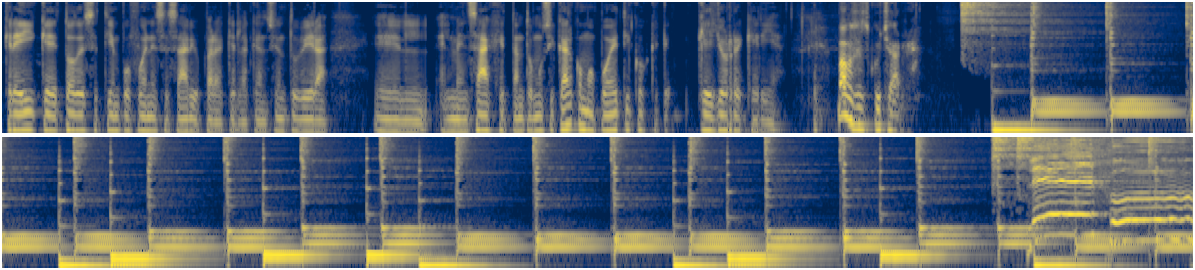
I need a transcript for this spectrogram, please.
creí que todo ese tiempo fue necesario para que la canción tuviera el, el mensaje, tanto musical como poético, que, que yo requería. Vamos a escucharla. Lejos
